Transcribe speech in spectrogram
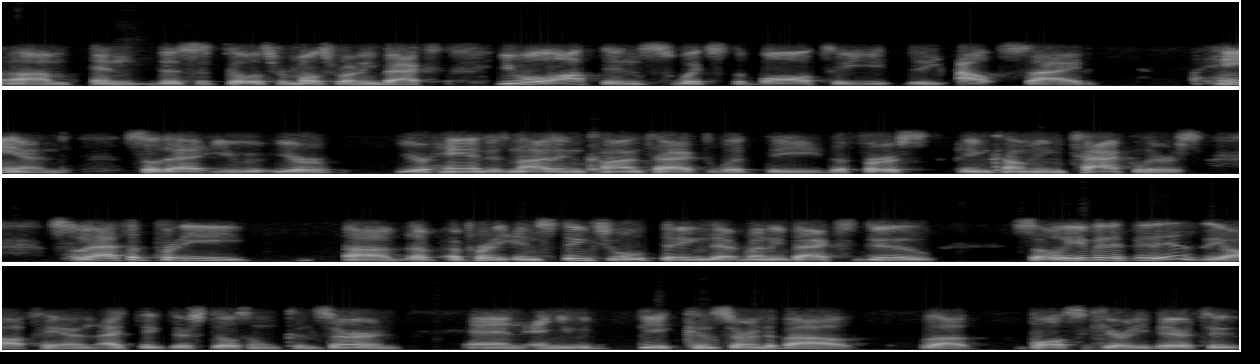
um, and this goes for most running backs, you will often switch the ball to the outside hand so that you your your hand is not in contact with the the first incoming tacklers. So that's a pretty uh, a, a pretty instinctual thing that running backs do. So even if it is the offhand, I think there's still some concern, and and you would be concerned about uh, ball security there too.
